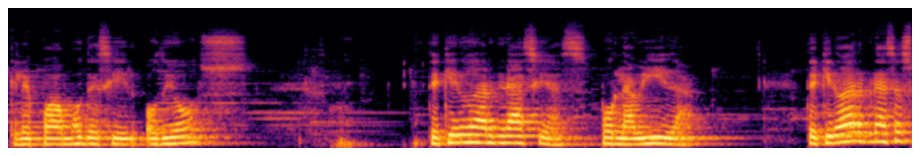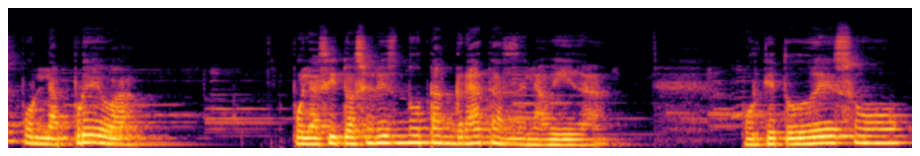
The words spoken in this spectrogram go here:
que le podamos decir, oh Dios, te quiero dar gracias por la vida, te quiero dar gracias por la prueba, por las situaciones no tan gratas de la vida porque todo eso,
